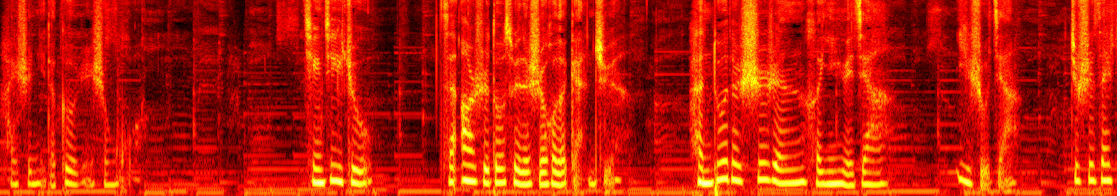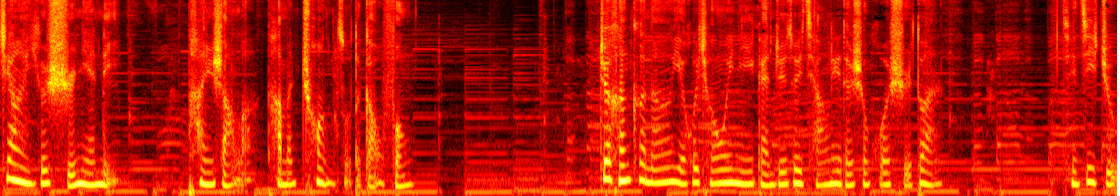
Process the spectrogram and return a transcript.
还是你的个人生活。请记住，在二十多岁的时候的感觉，很多的诗人和音乐家、艺术家，就是在这样一个十年里，攀上了他们创作的高峰。这很可能也会成为你感觉最强烈的生活时段。请记住。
